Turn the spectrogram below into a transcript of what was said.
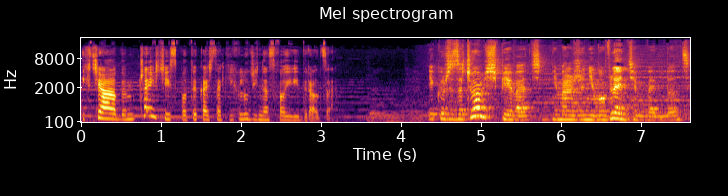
i chciałabym częściej spotykać takich ludzi na swojej drodze. Jako, że zaczęłam śpiewać, niemalże niemowlęciem będąc,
